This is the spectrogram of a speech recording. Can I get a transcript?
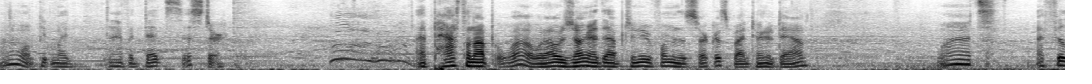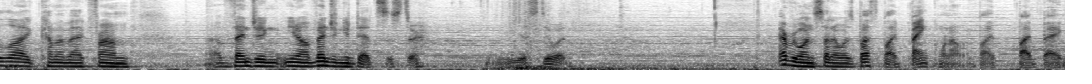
I don't want people my, to have a dead sister. I passed on up. Wow, when I was young, I had the opportunity to perform in the circus, but I turned it down. What? I feel like coming back from avenging, you know, avenging your dead sister. Just do it. Everyone said I was blessed by bank when I was by by bank,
